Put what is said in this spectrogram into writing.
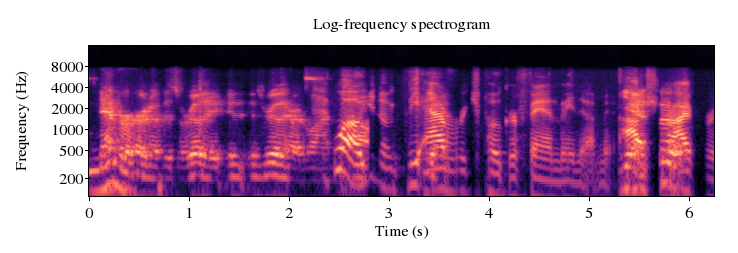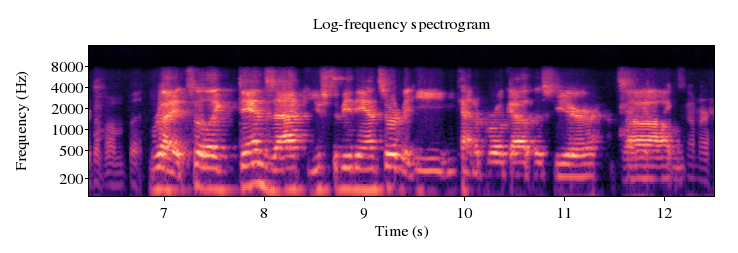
never heard of is a really is, is really hard one well, Um, you know, the yeah. average poker fan may not. Yeah, I'm sure. I've heard of him, but Right. So like Dan Zack used to be the answer, but he, he kind of broke out this year. like, Um, summer.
